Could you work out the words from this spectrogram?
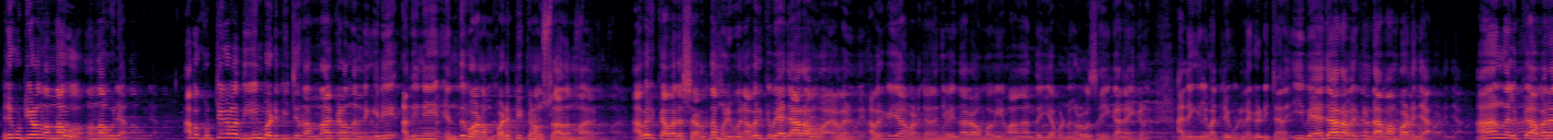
പിന്നെ കുട്ടികൾ നന്നാവുമോ നന്നാവൂല. അപ്പോൾ കുട്ടികളെ ദീൻ പഠിപ്പിച്ച് നന്നാക്കണം എന്നുണ്ടെങ്കിൽ അതിന് എന്ത് വേണം? പഠിപ്പിക്കണം ഉസ്താദന്മാർ അവർക്ക് അവരെ ശ്രദ്ധ മുഴുവൻ അവർക്ക് ബേജാറാവുന്നത് അവർക്ക് ഈ പഠിച്ചാൽ വൈകുന്നേരം ആകുമ്പോൾ മീൻ വാങ്ങാൻ തയ്യ പെണ്ണുങ്ങൾ പ്രസംഗിക്കാൻ അയക്കണം. അല്ലെങ്കിൽ മറ്റേ കുടിനെ കെട്ടിച്ചാൽ ഈ വേജാർ അവർക്ക് ഉണ്ടാവാൻ പാടില്ല. ആ നിലയ്ക്ക് അവരെ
